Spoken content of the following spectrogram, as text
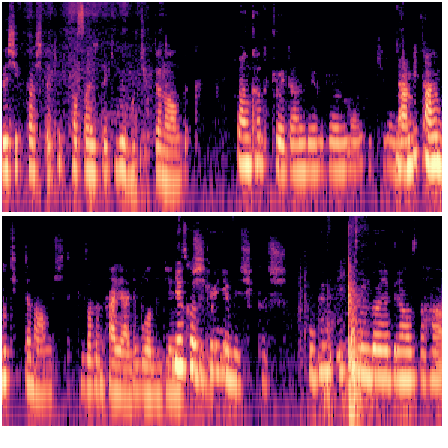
Beşiktaş'taki Pasaj'daki bir butikten aldık. Ben Kadıköy'den diye biliyorum o iki rengi. Yani bir tane butikten almıştık. Zaten her yerde bulabileceğiniz ya bir şey. Kadıköy ya Beşiktaş. Bugün ilk gün böyle biraz daha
